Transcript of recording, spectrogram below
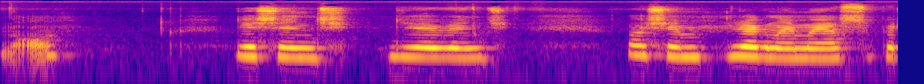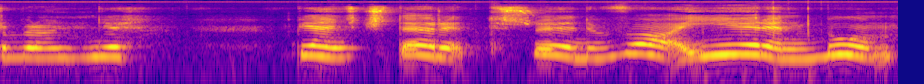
No. 10, 9, 8. Żegnaj moja super broń. 5, 4, 3, 2, 1. Boom.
